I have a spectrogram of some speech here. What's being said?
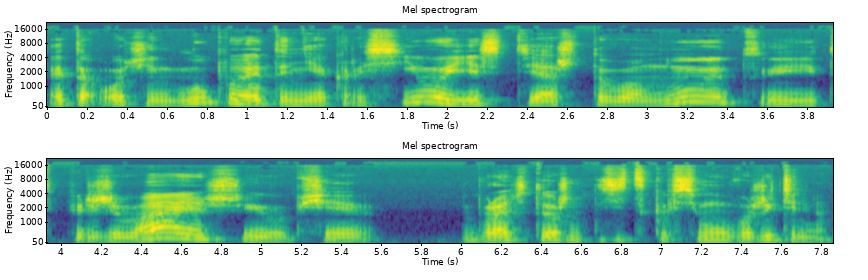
Это очень глупо, это некрасиво, если тебя что-то волнует, и ты переживаешь, и вообще врач должен относиться ко всему уважительно.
